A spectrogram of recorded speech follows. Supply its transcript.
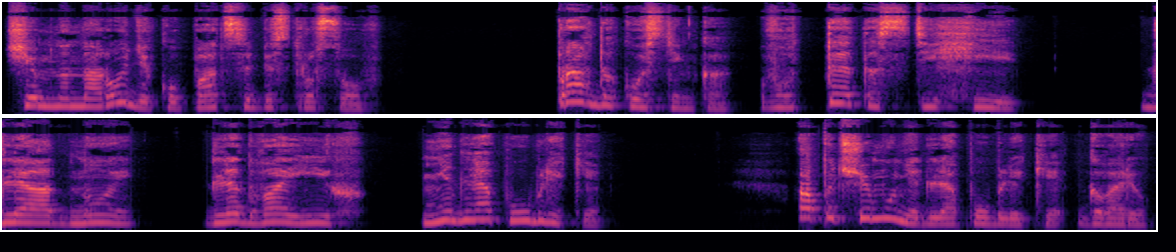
чем на народе купаться без трусов. Правда, Костенька, вот это стихи. Для одной, для двоих, не для публики. А почему не для публики, говорю?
